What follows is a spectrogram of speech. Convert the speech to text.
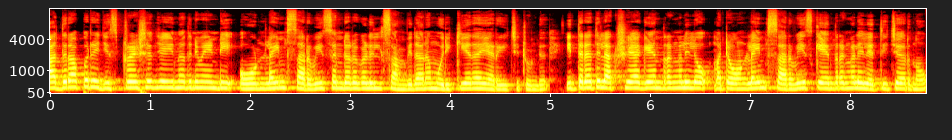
കതിറാപ്പ് രജിസ്ട്രേഷൻ ചെയ്യുന്നതിന് വേണ്ടി ഓൺലൈൻ സർവീസ് സെന്ററുകളിൽ സംവിധാനം ഒരുക്കിയതായി അറിയിച്ചിട്ടുണ്ട്. ഇത്തരത്തിൽ അക്ഷയ കേന്ദ്രങ്ങളിലോ മറ്റ് ഓൺലൈൻ സർവീസ് കേന്ദ്രങ്ങളിൽ എത്തിച്ചേർന്നോ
